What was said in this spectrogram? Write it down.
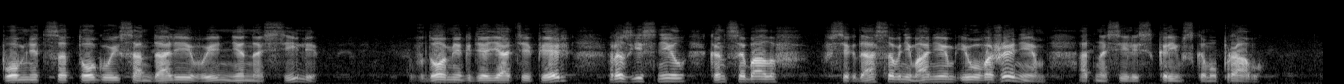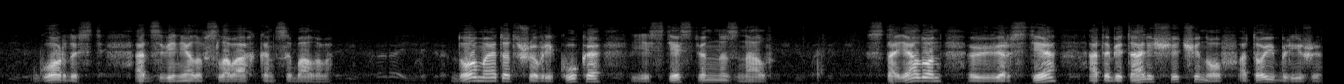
Помнится, тогу и сандалии вы не носили. — в доме, где я теперь, — разъяснил Концебалов, — всегда со вниманием и уважением относились к римскому праву. Гордость отзвенела в словах Концебалова. Дом этот Шеврикука, естественно, знал. Стоял он в версте от обиталища чинов, а то и ближе.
